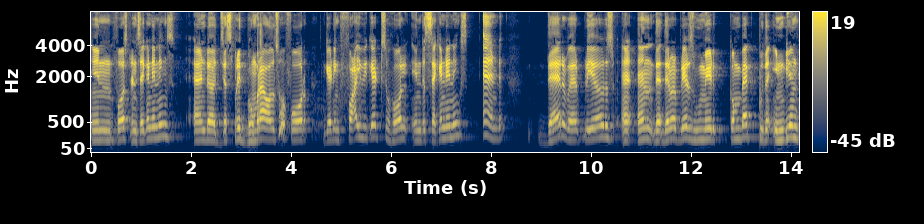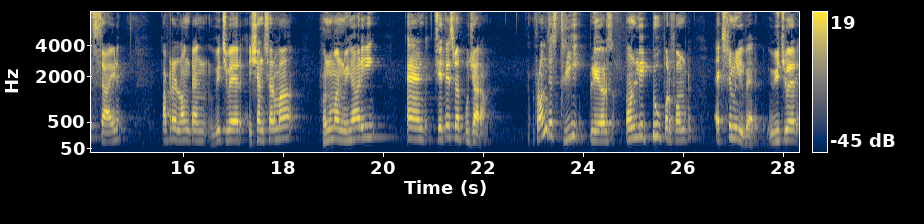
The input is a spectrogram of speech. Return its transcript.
in first and second innings and uh, Jasprit Bumrah also for getting 5 wickets haul in the second innings and there were players and there were players who made comeback to the Indian side after a long time which were Ishan Sharma, Hanuman Vihari and Cheteshwar Pujara. From these three players only two performed extremely well which were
